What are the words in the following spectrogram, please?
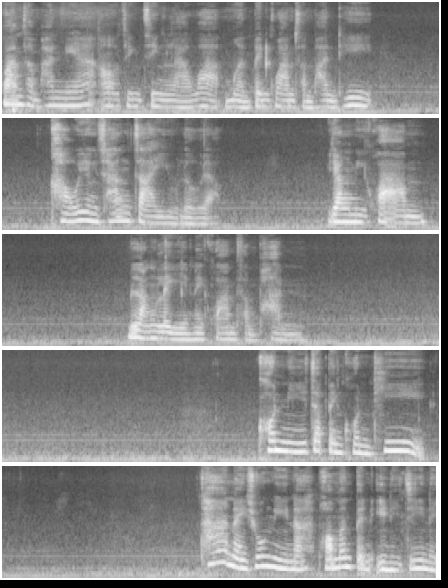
ความสัมพันธ์เนี้ยเอาจริง ๆ แล้วอะเหมือนเป็นความสัมพันธ์ที่เขายังช่างใจอยู่เลยอะ ยังมีความลังเลในความสัมพันธ์ คนนี้จะเป็นคนที่ ถ้าในช่วงนี้นะ เพราะมันเป็นอินิจีใน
